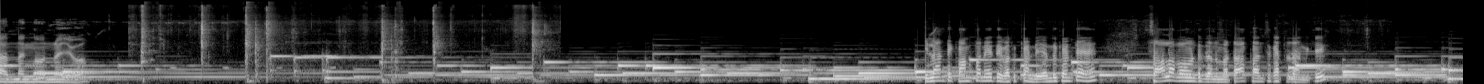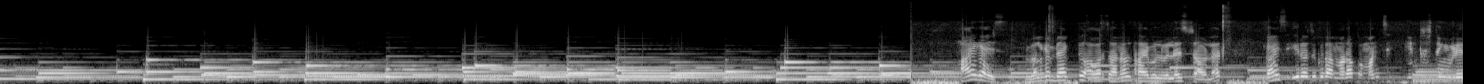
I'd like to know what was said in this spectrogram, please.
ఎంత అందంగా ఉన్నాయో? ఇలాంటి కంపెనీ అయితే వెతకండి. ఎందుకంటే చాలా బాగుంటుంది అనమాట కంచె కట్టడానికి. Hi guys welcome back to our channel tribal village traveller guys ఈ రోజు కూడా మరొక మంచి ఇంట్రెస్టింగ్ వీడియో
